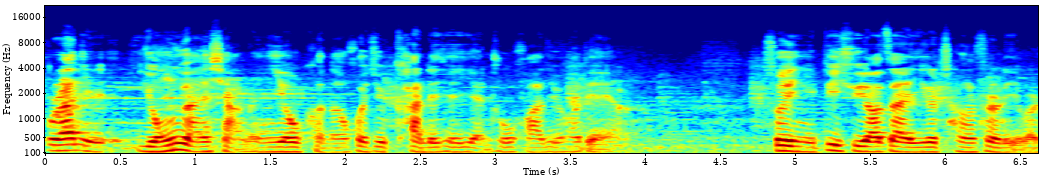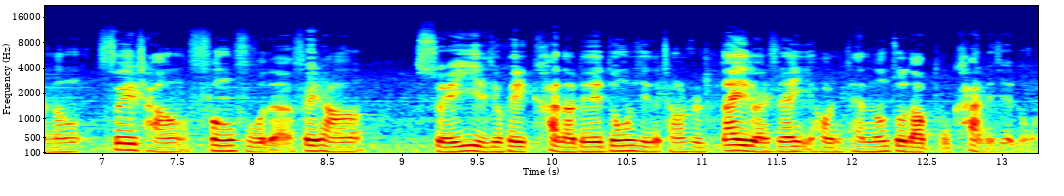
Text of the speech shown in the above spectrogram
不然你永远想着你有可能会去看这些演出、话剧和电影，所以你必须要在一个城市里边能非常丰富的、非常随意的就可以看到这些东西的城市待一段时间以后，你才能做到不看这些东西。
